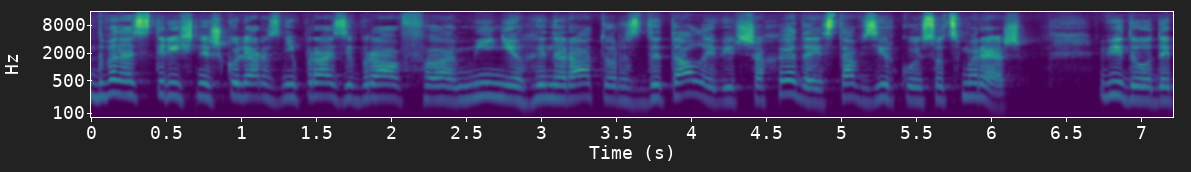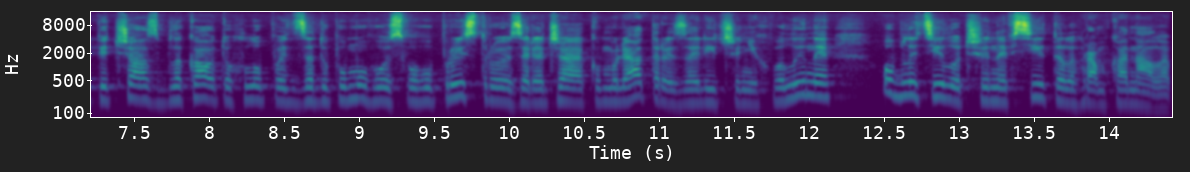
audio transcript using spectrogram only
12-річний школяр з Дніпра зібрав е, міні-генератор з деталей від шахеда і став зіркою соцмереж. Відео, де під час блекауту хлопець за допомогою свого пристрою заряджає акумулятори за лічені хвилини, облетіло чи не всі телеграм-канали.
